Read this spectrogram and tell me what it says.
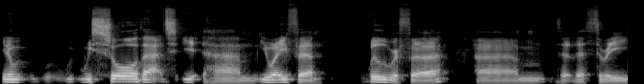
you know, we saw that um, UEFA will refer um, the, the, three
